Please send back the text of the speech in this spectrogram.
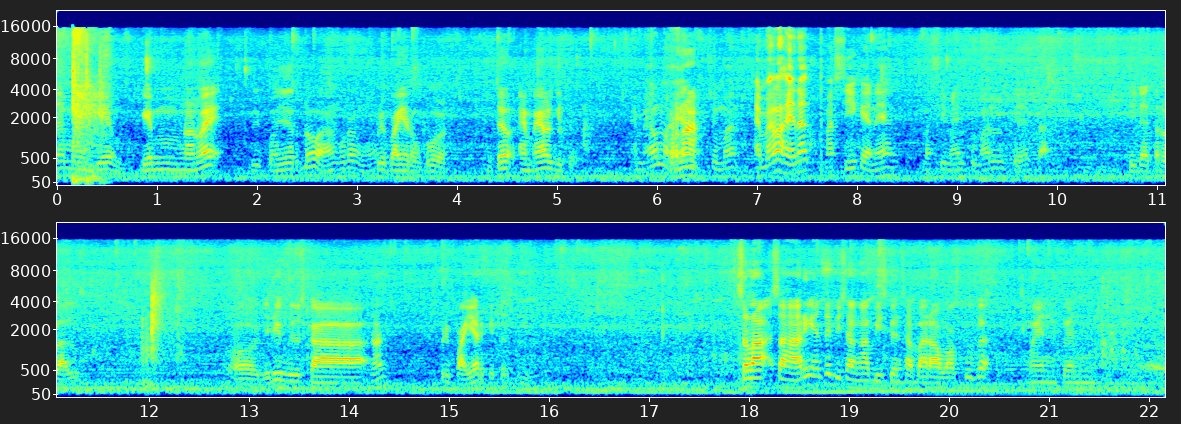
eta main game. Game non we Free Fire doang kurang Free Fire unggul. Itu ML gitu. ML mah Pernah. cuman ML enak masih kayaknya masih main cuman biasa tidak terlalu. Oh jadi khusus ka non? Free Fire gitu? Sela sehari ente bisa ngabiskeun sabaraha waktu gak mainkeun eh,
